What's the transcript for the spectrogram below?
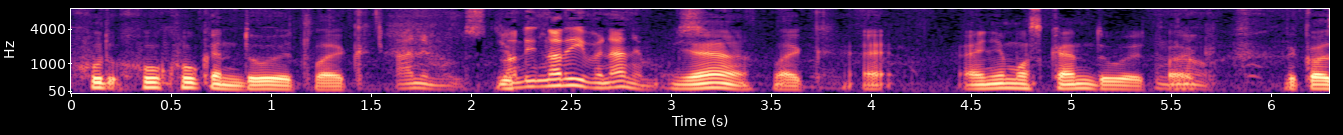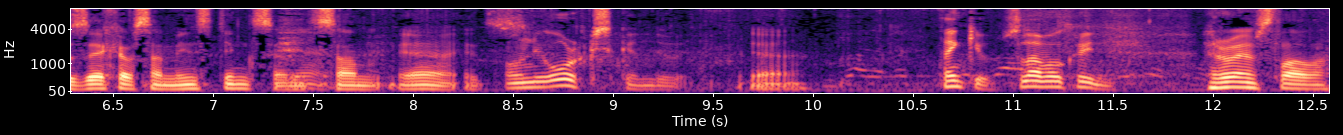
who who who can do it? Like animals. you, not, not even animals. Yeah like uh, animals can do it like no. because they have some instincts and yeah. some yeah it's only orcs can do it. Yeah. Thank you. Slava ukraini. Heroям slava.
